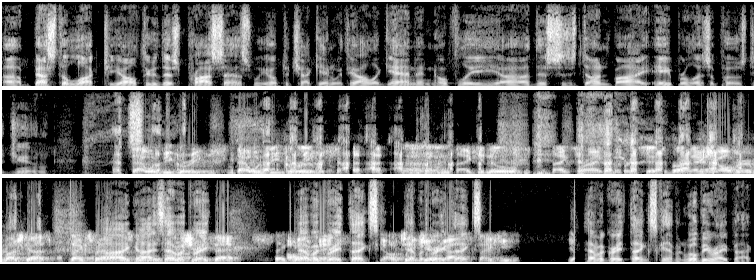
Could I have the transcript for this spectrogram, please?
Uh, best of luck to y'all through this process. We hope to check in with y'all again, and hopefully uh, this is done by April as opposed to June. That would be great. That would be great. Thank you, Newell. Thanks, Frank. Appreciate you, brother. Thank you all very much, guys. Thanks for having All right, us. guys. Have a great- that. Take All care. Have right, a man. great Thanksgiving. Y'all take Have a care, great guys. thanks- Thank you. Have a great Thanksgiving. We'll be right back.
